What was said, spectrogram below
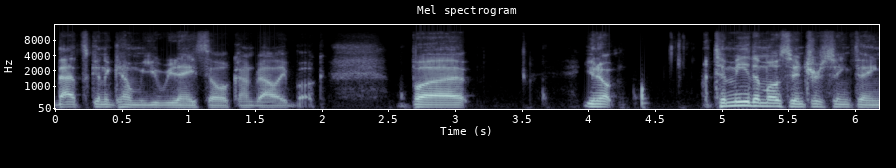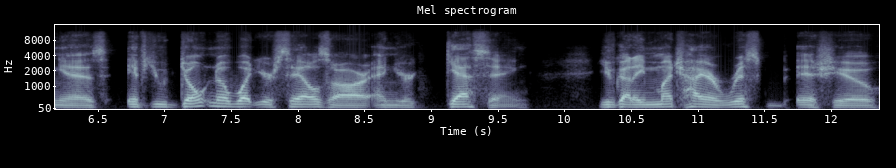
that's going to come you read a silicon valley book but you know to me, the most interesting thing is if you don't know what your sales are and you're guessing, you've got a much higher risk issue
